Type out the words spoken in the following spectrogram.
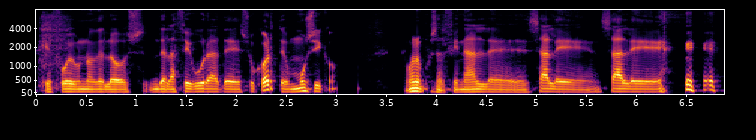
que fue uno de los de las figuras de su corte, un músico. Bueno, pues al final eh, sale, sale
